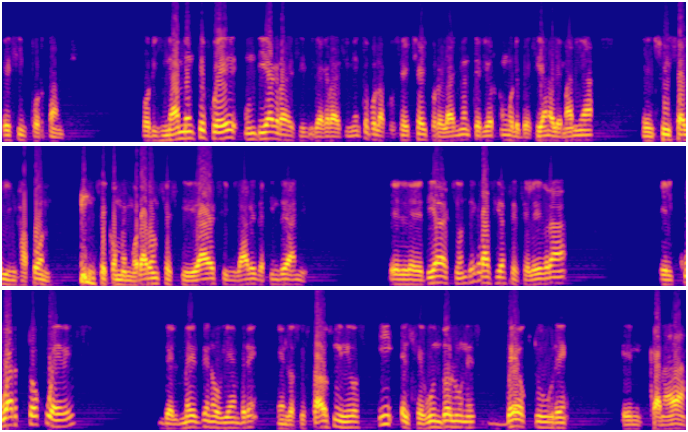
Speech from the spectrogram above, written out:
es importante. Originalmente fue un día de agradecimiento por la cosecha y por el año anterior, como les decía, en Alemania, en Suiza y en Japón. Se conmemoraron festividades similares de fin de año. El eh, Día de Acción de Gracias se celebra el cuarto jueves del mes de noviembre en los Estados Unidos y el segundo lunes de octubre en Canadá.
